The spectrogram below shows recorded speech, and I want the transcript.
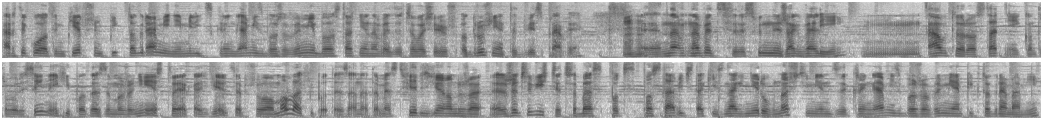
artykułu o tym pierwszym piktogramie, nie mylić z kręgami zbożowymi, bo ostatnio nawet zaczęło się już odróżniać te dwie sprawy. Mhm. Na, nawet słynny Jacques Vallée, mm, autor ostatniej kontrowersyjnej hipotezy, może nie jest to jakaś wielce przełomowa przełomowa hipoteza, natomiast twierdzi on, że e, rzeczywiście trzeba postawić taki znak nierówności między kręgami zbożowymi a piktogramami.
